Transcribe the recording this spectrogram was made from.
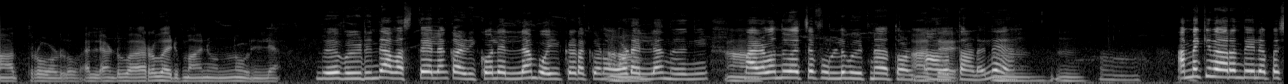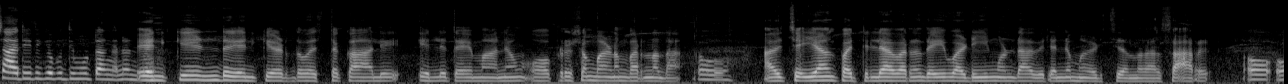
മാത്രമേ ഉള്ളൂ. അല്ലാണ്ട് വേറെ വരുമാനം ഒന്നുമില്ല ഇത് വീടിന്റെ അവസ്ഥയെല്ലാം കഴിക്കോലെല്ലാം പോയി കിടക്കണം? ഓടെല്ലാം നീങ്ങി മഴ വന്നു വെച്ച ഫുള്ള് വീട്ടിനകത്തോളം അകത്താണ് അല്ലേ. ആ. അമ്മയ്ക്ക് വേറെ എന്തെങ്കിലും അപ്പൊ ശാരീരിക ബുദ്ധിമുട്ട് അങ്ങനെ ഉണ്ട്? എനിക്ക് ഉണ്ട്. എനിക്ക് ഇടത് വശത്തെ കാൽ എല്ല് തേയ്മാനം ഓപ്പറേഷൻ വേണം പറഞ്ഞതാ. അത് ചെയ്യാൻ പറ്റില്ല പറഞ്ഞത്. ഈ വടിയും കൊണ്ട് അവരെന്നെ മേടിച്ചു തന്നതാ സാറ്. ഓ ഓ.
